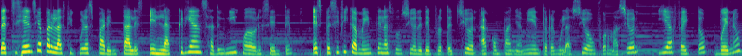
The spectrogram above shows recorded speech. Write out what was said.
La exigencia para las figuras parentales en la crianza de un hijo adolescente específicamente en las funciones de protección, acompañamiento, regulación, formación y afecto. Bueno,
